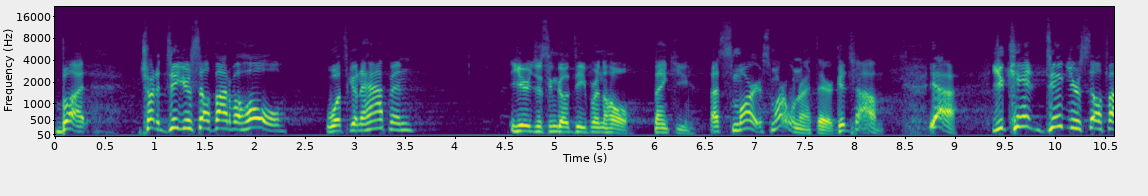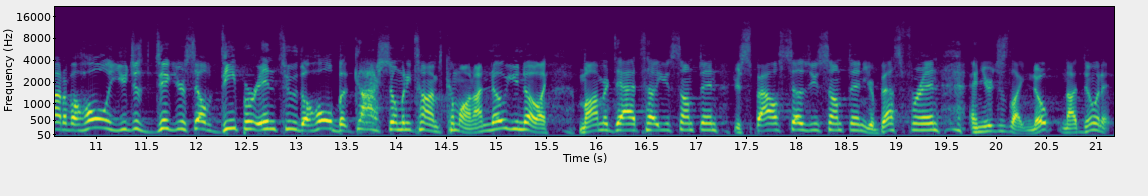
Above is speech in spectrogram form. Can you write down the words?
But try to dig yourself out of a hole, what's going to happen? You're just going to go deeper in the hole. Thank you. That's smart. Smart one right there. Good job. Yeah. You can't dig yourself out of a hole. You just dig yourself deeper into the hole. But gosh, so many times, come on, I know you know, like mom or dad tell you something, your spouse tells you something, your best friend, and you're just like, nope, not doing it.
